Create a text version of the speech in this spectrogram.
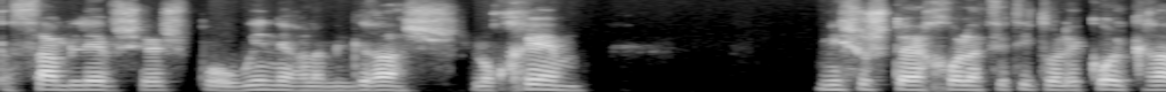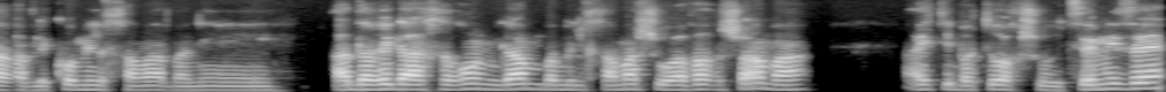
אתה שם לב שיש פה ווינר למגרש, לוחם, מישהו שאתה יכול לצאת איתו לכל קרב, לכל מלחמה, ואני עד הרגע האחרון, גם במלחמה שהוא עבר שמה, הייתי בטוח שהוא יצא מזה,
